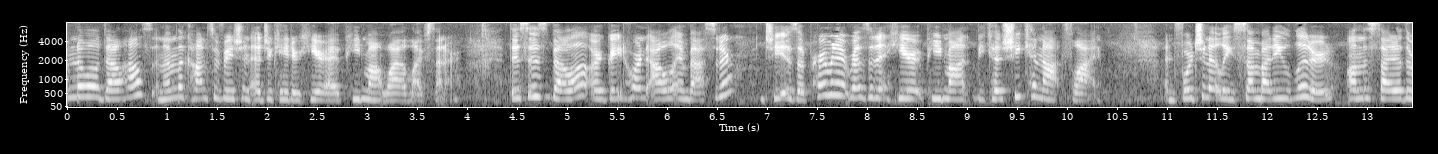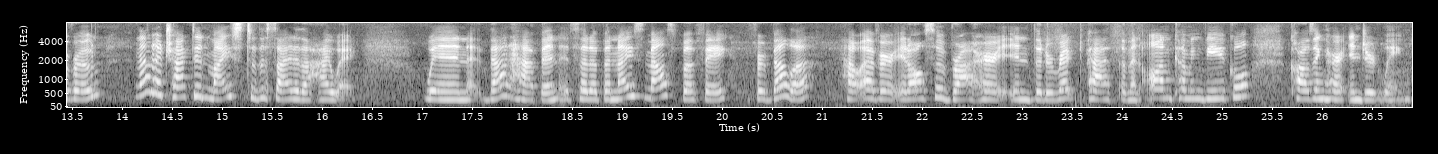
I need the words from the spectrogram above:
I'm Noelle Dalhouse and I'm the conservation educator here at Piedmont Wildlife Center. This is Bella, our great horned owl ambassador. She is a permanent resident here at Piedmont because she cannot fly. Unfortunately, somebody littered on the side of the road and that attracted mice to the side of the highway. When that happened, it set up a nice mouse buffet for Bella However, it also brought her in the direct path of an oncoming vehicle, causing her injured wing.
